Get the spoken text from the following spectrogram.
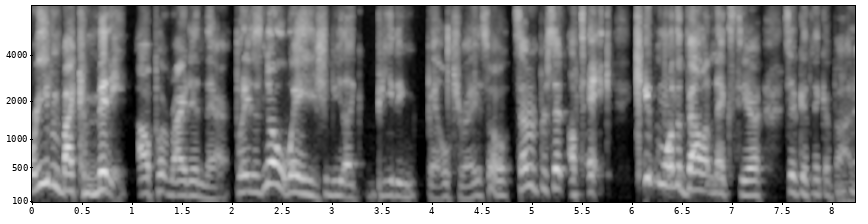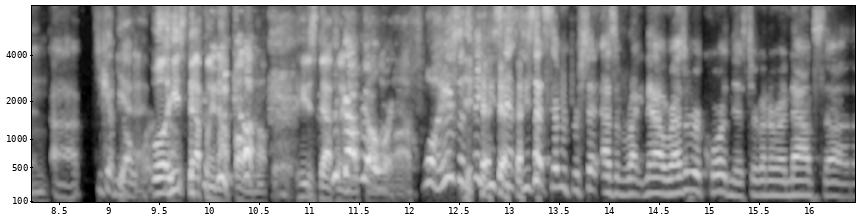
or even by committee, I'll put Wright in there. But there's no way he should be like beating Beltre. So 7% I'll take. Keep him on the ballot next year so you can think about it. Uh, you got me all Yeah. worked Well, he's definitely not falling off. He's definitely not falling off. Well, here's the thing. He's at, he's at 7% as of right now. As we're recording this, they're going to announce uh,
